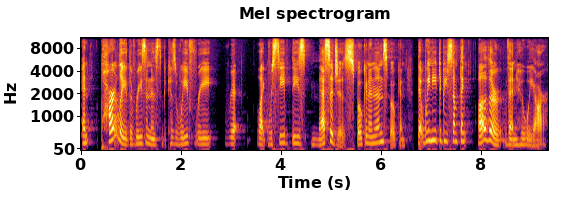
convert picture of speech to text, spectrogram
And partly the reason is because we've re, re, like received these messages, spoken and unspoken, that we need to be something other than who we are,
